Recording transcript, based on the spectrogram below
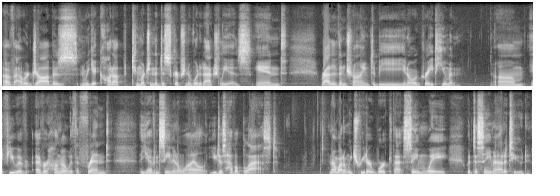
of our job as, and we get caught up too much in the description of what it actually is. And rather than trying to be, you know, a great human. Um, if you have ever hung out with a friend that you haven't seen in a while, you just have a blast. Now, why don't we treat our work that same way with the same attitude?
